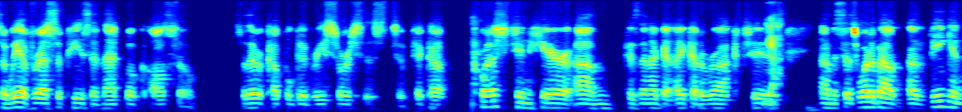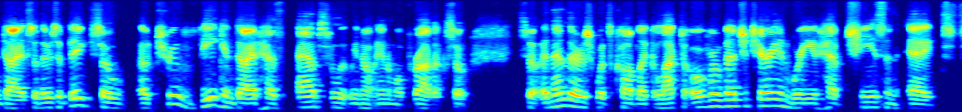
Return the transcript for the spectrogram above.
So we have recipes in that book also. So there are a couple good resources to pick up. Question here, because um, then I got I got a rock too. Yeah. Um, it says, what about a vegan diet? So there's a big, so a true vegan diet has absolutely no animal products. So, so and then there's what's called like a lacto-ovo vegetarian, where you have cheese and eggs.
